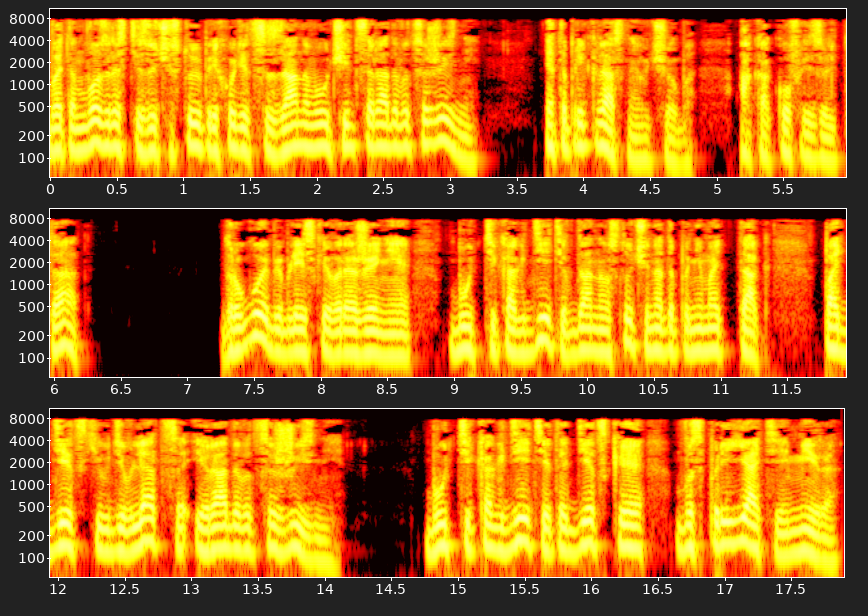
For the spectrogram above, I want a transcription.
В этом возрасте зачастую приходится заново учиться радоваться жизни. Это прекрасная учеба, а каков результат? Другое библейское выражение «будьте как дети» в данном случае надо понимать так – по-детски удивляться и радоваться жизни. «Будьте как дети» — это детское восприятие мира,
